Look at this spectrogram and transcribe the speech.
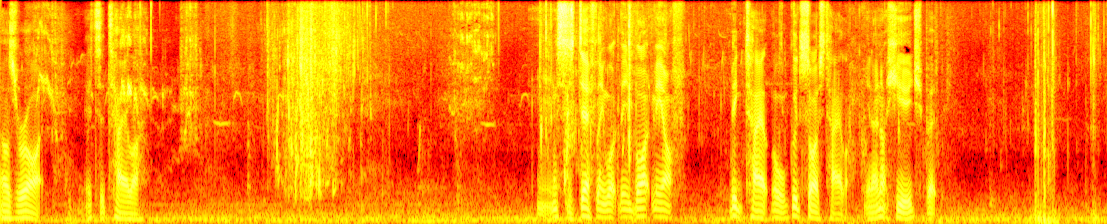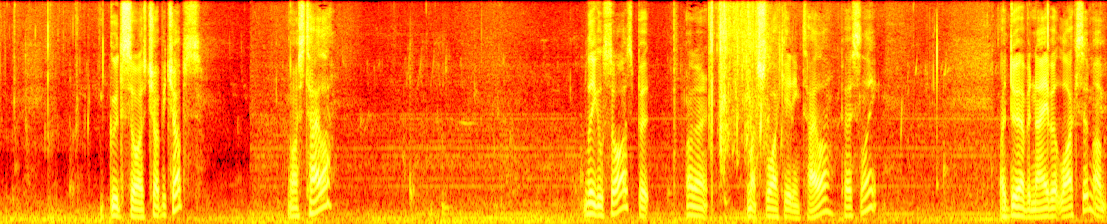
I was right. It's a tailor. This is definitely what been biting me off big tail, or good sized tailor. You know, not huge, but good sized choppy chops. Nice tailor. Legal size, but I don't much like eating tailor personally. I do have a neighbour that likes them. I'm,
